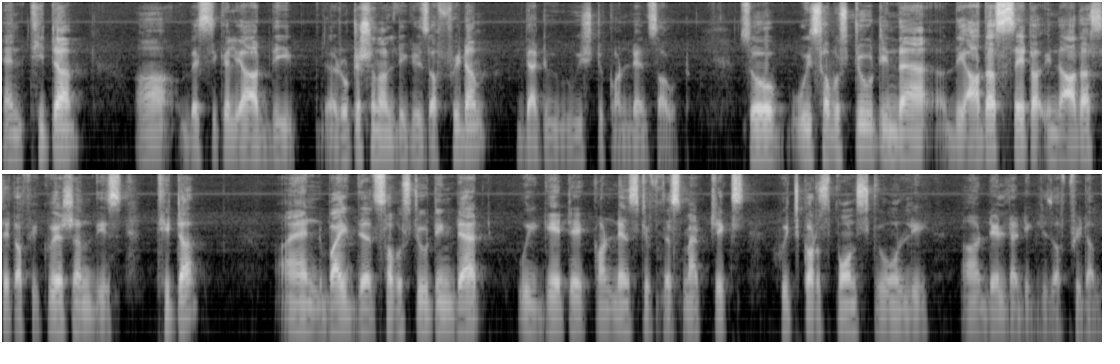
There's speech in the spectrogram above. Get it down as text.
and theta uh, basically are the rotational degrees of freedom that we wish to condense out. So, we substitute in the the other set of in the other set of equation this theta and by substituting that we get a condensed stiffness matrix which corresponds to only uh, delta degrees of freedom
